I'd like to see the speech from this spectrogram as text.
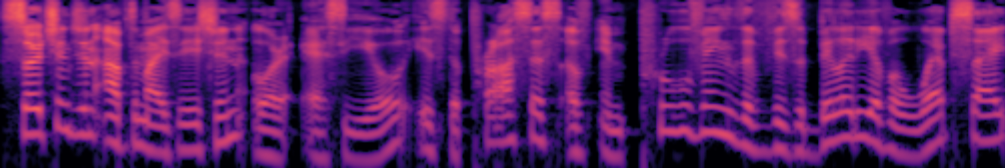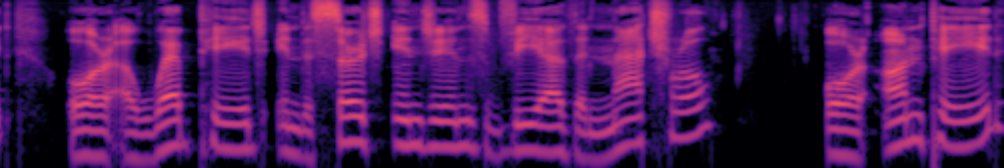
Search engine optimization, or SEO, is the process of improving the visibility of a website or a web page in the search engines via the natural or unpaid,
